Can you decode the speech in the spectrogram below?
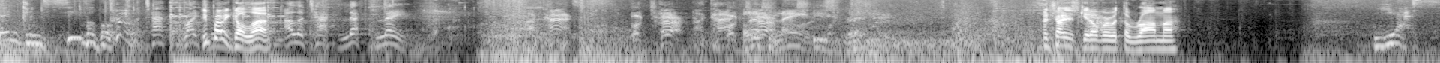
Inconceivable. Attack right. We can probably go left. I'll attack left lane. Attack! Attack. Attack left lane. Is ready. I'm gonna try to just get over with the Rama. Yes.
